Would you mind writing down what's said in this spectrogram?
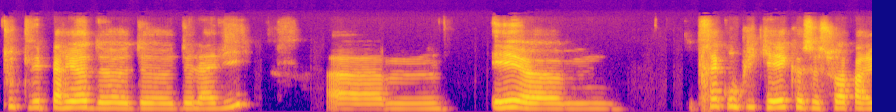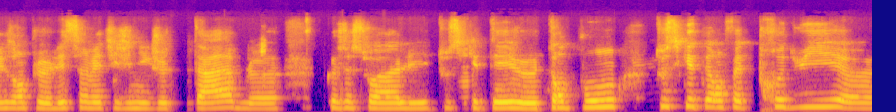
toutes les périodes de, de la vie. Et très compliqué, que ce soit par exemple les serviettes hygiéniques jetables, euh, que ce soit tout ce qui était euh, tampons, tout ce qui était en fait produit euh,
